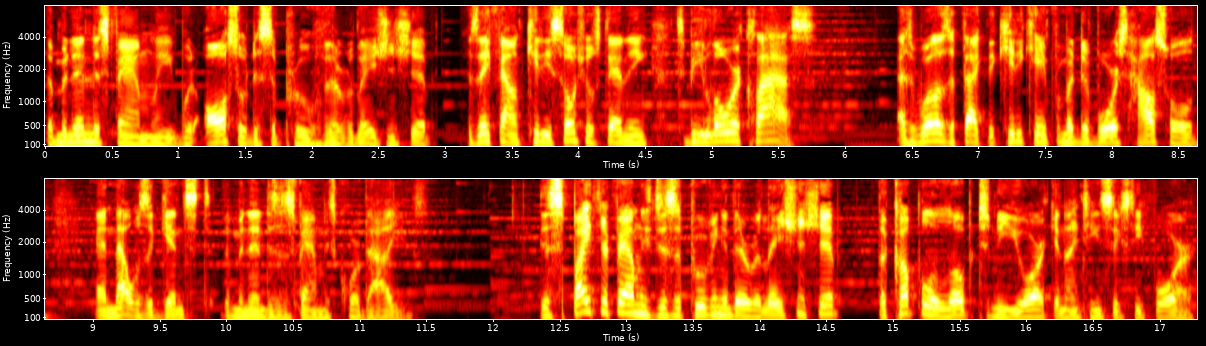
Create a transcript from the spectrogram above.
the Menendez family would also disapprove of the relationship, as they found Kitty's social standing to be lower class, as well as the fact that Kitty came from a divorced household, and that was against the Menendez family's core values. Despite their families disapproving of their relationship, the couple eloped to New York in 1964,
